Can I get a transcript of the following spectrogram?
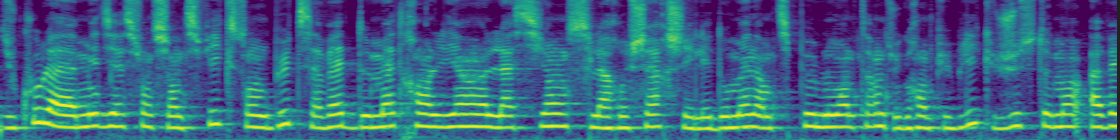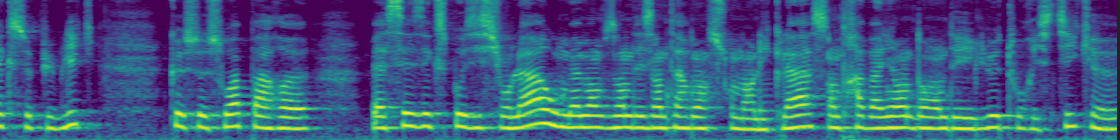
Du coup, la médiation scientifique, son but, ça va être de mettre en lien la science, la recherche et les domaines un petit peu lointains du grand public, justement avec ce public, que ce soit par euh, bah, ces expositions-là ou même en faisant des interventions dans les classes, en travaillant dans des lieux touristiques, euh,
